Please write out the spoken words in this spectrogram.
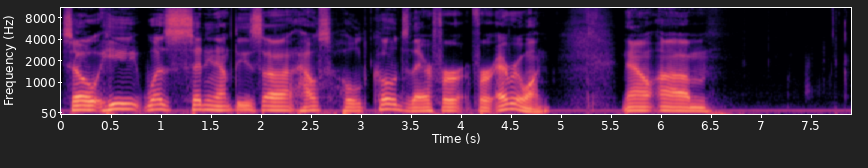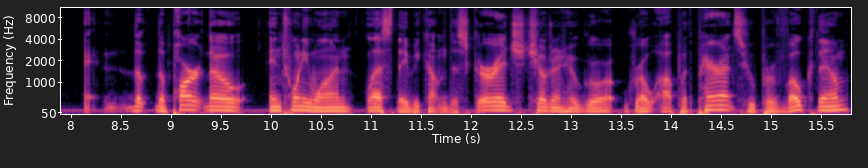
So he was setting out these uh, household codes there for for everyone. Now, um, the the part though in 21, lest they become discouraged. Children who grow, grow up with parents who provoke them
